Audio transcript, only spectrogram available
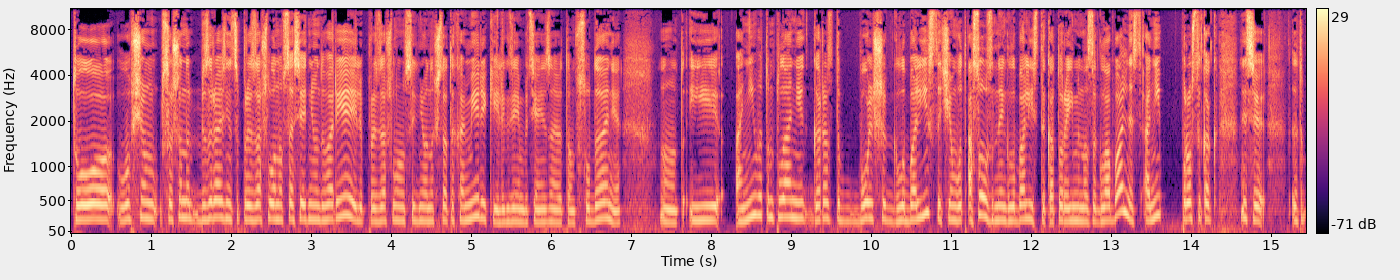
то, в общем, совершенно без разницы, произошло оно в соседнем дворе или произошло оно в Соединенных Штатах Америки или где-нибудь, я не знаю, там в Судане. Вот. И они в этом плане гораздо больше глобалисты, чем вот осознанные глобалисты, которые именно за глобальность, они просто как, знаете, это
